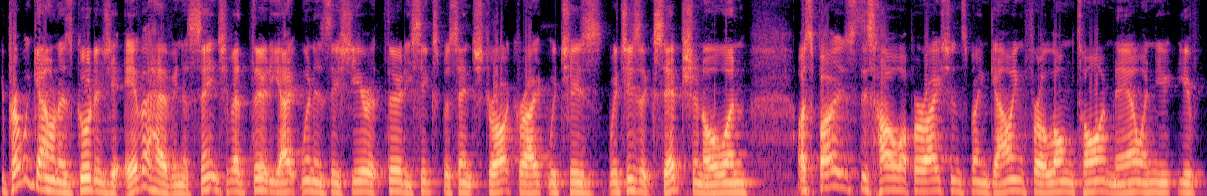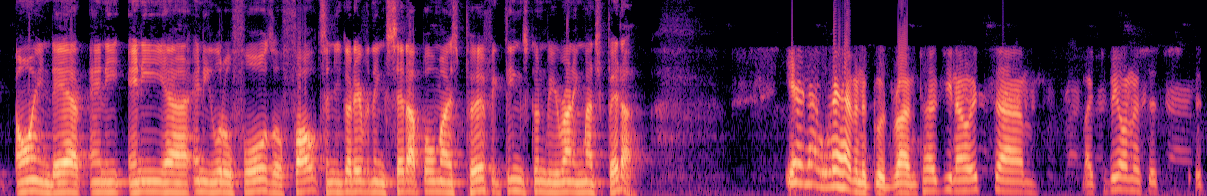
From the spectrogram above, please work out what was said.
You're probably going as good as you ever have in a sense. You've had 38 winners this year at 36% strike rate, which is which is exceptional. And I suppose this whole operation's been going for a long time now, and you, you've ironed out any any uh, any little flaws or faults, and you've got everything set up almost perfect. Things couldn't be running much better. Yeah, no, we're having a good run, Tug. You know, it's um, mate. To be honest, it's it's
